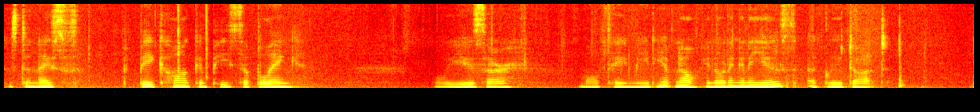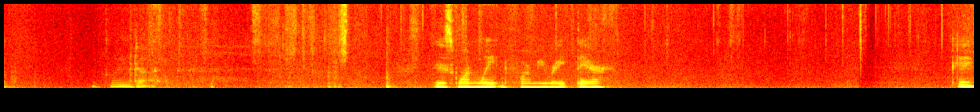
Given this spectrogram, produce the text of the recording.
Just a nice big honking piece of bling. We'll use our multi-medium. No, you know what I'm going to use? A glue dot. A glue dot. There's one waiting for me right there. Okay.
